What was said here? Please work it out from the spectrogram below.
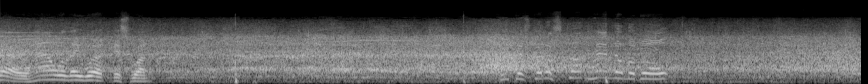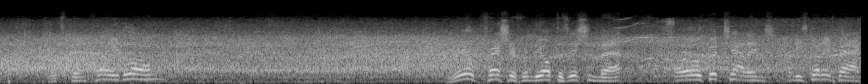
So, how will they work this one? Got a strong hand on the ball. It's been played long. Real pressure from the opposition there. Oh, good challenge, and he's got it back.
